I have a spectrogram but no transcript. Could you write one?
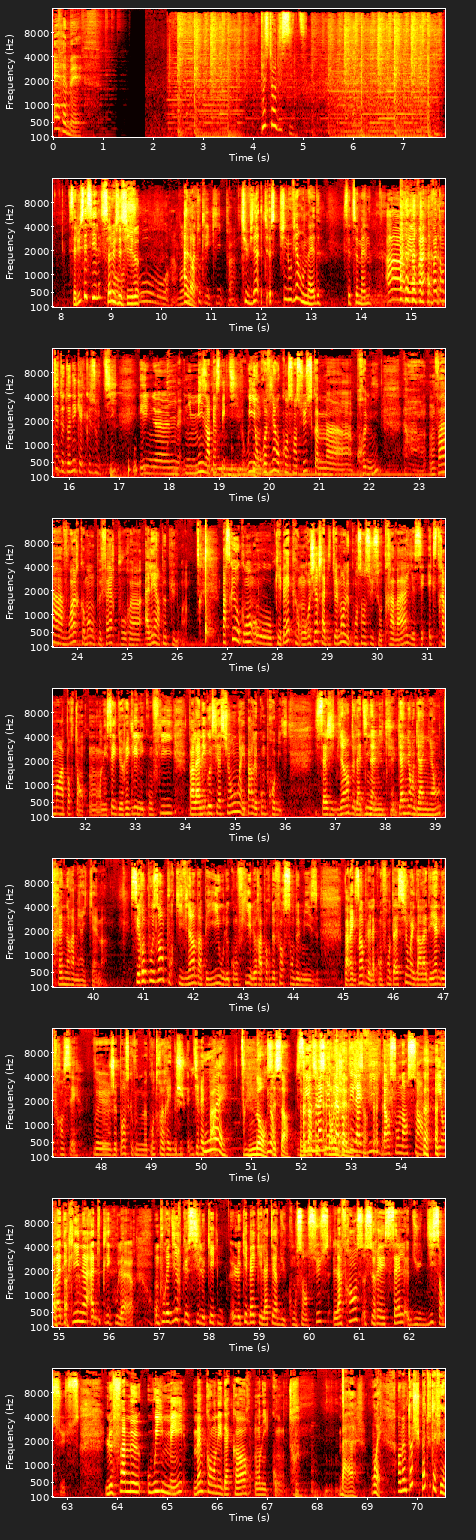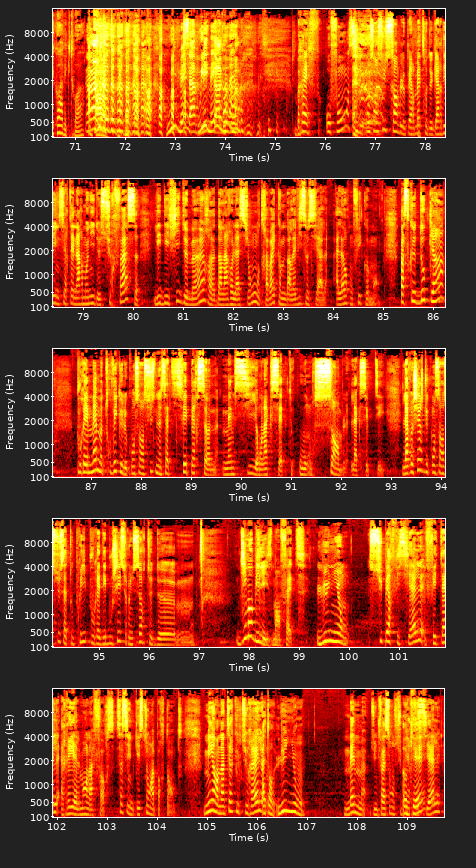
RMF. Question d'ici. Salut Cécile. Salut Cécile. Bonjour, bonjour Alors. à toute l'équipe. Tu viens, tu, tu nous viens en aide cette semaine. Ah, mais on va, on va tenter de donner quelques outils et une, euh, une mise en perspective. Oui, on revient au consensus comme euh, promis. Euh, on va voir comment on peut faire pour euh, aller un peu plus loin. Parce que au, con- au Québec, on recherche habituellement le consensus au travail, c'est extrêmement important. On essaye de régler les conflits par la négociation et par le compromis. Il s'agit bien de la dynamique gagnant-gagnant très nord-américaine. C'est reposant pour qui vient d'un pays où le conflit et le rapport de force sont de mise. Par exemple, la confrontation est dans l'ADN des Français. Je pense que vous ne me contredirez pas. Ouais. Non, Non. c'est ça. Ça C'est fait une manière dans les gènes. d'aborder la vie dans son ensemble et on la décline à toutes les couleurs. On pourrait dire que si le, Qué- le Québec est la terre du consensus, la France serait celle du dissensus. Le fameux oui mais, même quand on est d'accord, on est contre. Bah, ouais. En même temps, je suis pas tout à fait d'accord avec toi. Oui, mais Ça oui, mais quand même. Bref, au fond, si le consensus semble permettre de garder une certaine harmonie de surface, les défis demeurent dans la relation, au travail comme dans la vie sociale. Alors on fait comment? Parce que d'aucuns pourraient même trouver que le consensus ne satisfait personne, même si on l'accepte ou on semble l'accepter. La recherche du consensus à tout prix pourrait déboucher sur une sorte de hum, d'immobilisme en fait. L'union superficielle fait-elle réellement la force? Ça c'est une question importante. Mais en interculturel, attends, l'union. même d'une façon superficielle,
